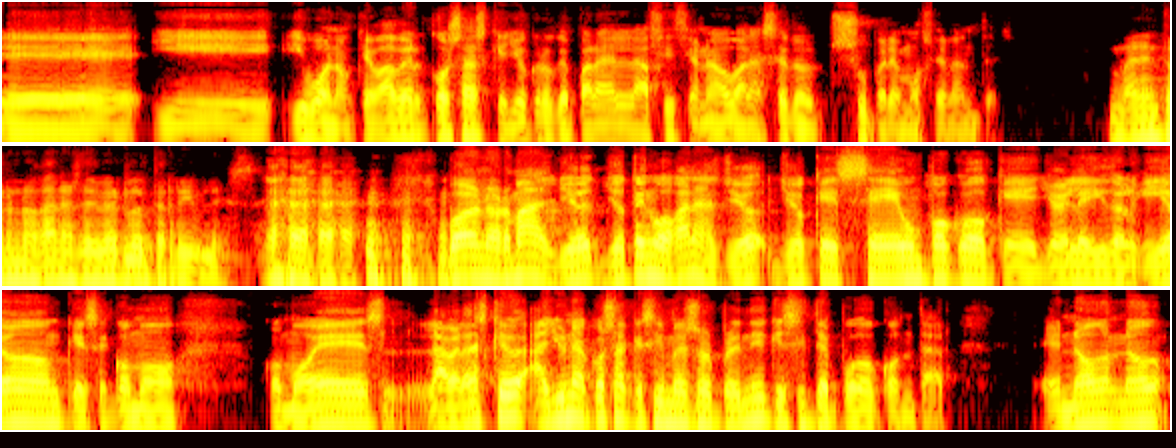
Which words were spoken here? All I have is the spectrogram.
Eh, y, bueno, que va a haber cosas que yo creo que para el aficionado van a ser súper emocionantes. Van a entrar unas ganas de verlo terribles. bueno, normal, yo, yo tengo ganas. Yo, yo que sé un poco, que yo he leído el guion, que sé cómo, cómo es. La verdad es que hay una cosa que sí me sorprendió y que sí te puedo contar. Eh, no, no,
